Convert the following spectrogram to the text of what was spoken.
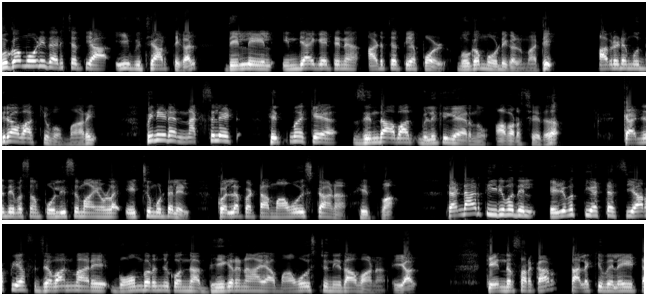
മുഖംമൂടി ധരിച്ചെത്തിയ ഈ വിദ്യാർത്ഥികൾ ദില്ലിയിൽ ഇന്ത്യ ഗേറ്റിന് അടുത്തെത്തിയപ്പോൾ മുഖംമൂടികൾ മാറ്റി. അവരുടെ മുദ്രാവാക്യവും മാറി. പിന്നീട് നക്സലേറ്റ് ഹിത്മയ്ക്ക് ജിന്ദാബാദ് വിളിക്കുകയായിരുന്നു അവർ ചെയ്തത്. കഴിഞ്ഞ ദിവസം പോലീസുമായുള്ള ഏറ്റുമുട്ടലിൽ കൊല്ലപ്പെട്ട മാവോയിസ്റ്റാണ് ഹിത്മ. രണ്ടായിരത്തി ഇരുപതിൽ എഴുപത്തിയെട്ട് സി ആർ പി എഫ് ജവാന്മാരെ ബോംബെറിഞ്ഞു കൊന്ന ഭീകരനായ മാവോയിസ്റ്റ് നേതാവാണ് ഇയാൾ. കേന്ദ്ര സർക്കാർ തലയ്ക്ക് വിലയിട്ട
